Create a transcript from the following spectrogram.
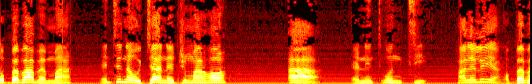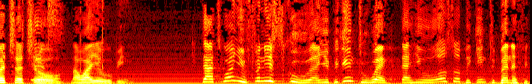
wobɛba bɛma enti na ogyaa n'adwuma hɔ a ɛno nti- nti Hallelujah. ɔbɛ bɛkyerɛkyerɛ wo Yes. na wayɛ obi That when you finish school and you begin to work, that he will also begin to benefit.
